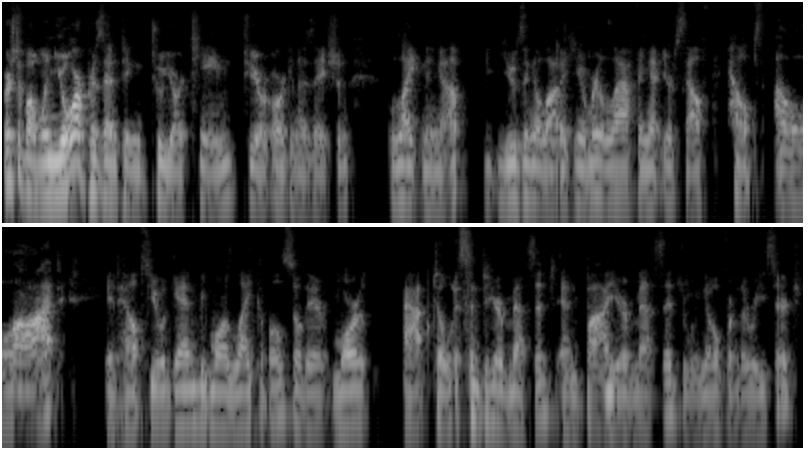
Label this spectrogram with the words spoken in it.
first of all when you're presenting to your team to your organization lightening up, using a lot of humor, laughing at yourself helps a lot. It helps you again be more likable. So they're more apt to listen to your message and buy mm. your message. We know from the research,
